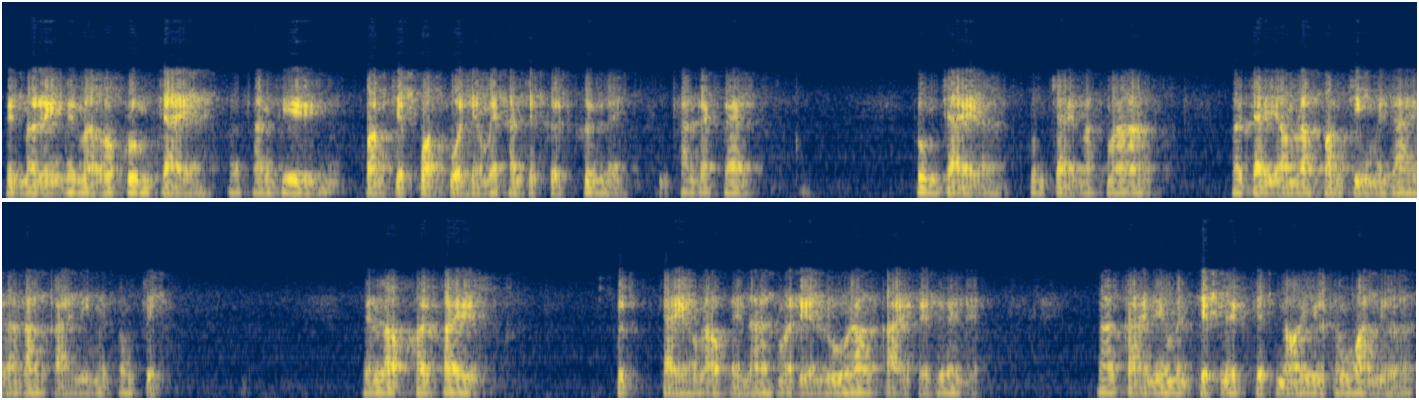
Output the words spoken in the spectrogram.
เป็นมะเร็งขึ้นมาก็กลุ้มใจทั้งที่ความเจ็บความปวดยังไม่ทันจะเกิดขึ้นเลยเป็นขั้นแรกๆกลุ้มใจนะกลุ้มใจมากๆแล้วใจยอมรับความจริงไม่ได้ว่าร่างกายนี้มันต้องเจ็บงั้นเราค่อยๆฝึกใจของเราไปนะมาเรียนรู้ร่างกายไปเรื่อยเลย ร่างกายนี้มันเจ็บเล็กเจ็บน้อยอยู่ทั้งวันอยู่แล้ว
